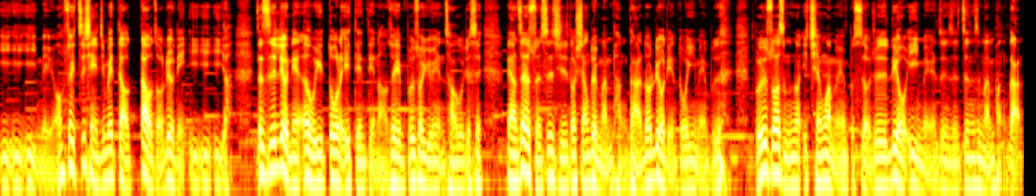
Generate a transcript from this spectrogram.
一一亿美元哦，所以之前已经被盗盗走六点一一亿啊，这是六点二五亿多了一点点哦，所以不是说远远超过，就是两次的损失其实都相对蛮庞大，都六点多亿美元，不是 不是说什么什么一千万美元，不是哦，就是六亿美元，真的是真的是蛮庞大的。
